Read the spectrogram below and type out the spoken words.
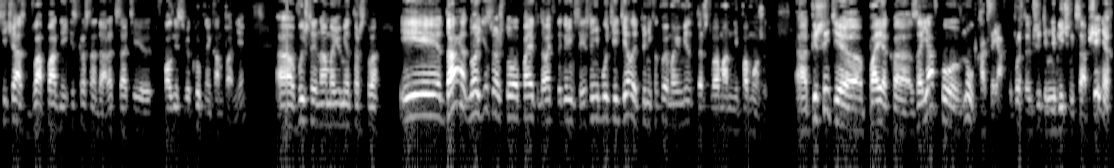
сейчас два парня из Краснодара, кстати, вполне себе крупная компания, а, вышли на мое менторство. И да, но единственное, что поэка, давайте договоримся, если не будете делать, то никакое мое менторство вам не поможет. А, пишите поэка заявку, ну, как заявку, просто пишите мне в личных сообщениях.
